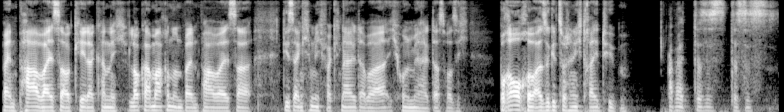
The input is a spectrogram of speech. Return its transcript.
Bei ein paar weiß er, okay, da kann ich locker machen und bei ein paar weiß er, die ist eigentlich nicht verknallt, aber ich hole mir halt das, was ich brauche. Also gibt es wahrscheinlich drei Typen. Aber das ist, das ist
